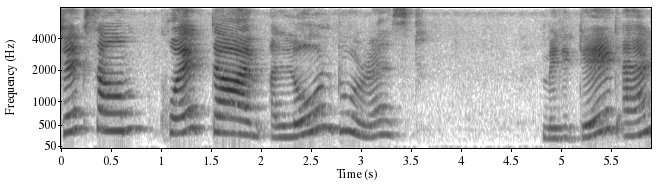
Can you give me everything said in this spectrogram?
take some quiet time alone to rest meditate and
